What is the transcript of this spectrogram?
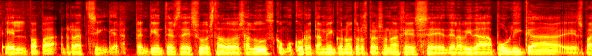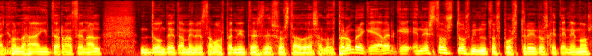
El Papa Ratzinger, pendientes de su estado de salud, como ocurre también con otros personajes eh, de la vida pública, española, internacional, donde también estamos pendientes de su estado de salud. Pero hombre, que a ver, que en estos dos minutos postreros que tenemos,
